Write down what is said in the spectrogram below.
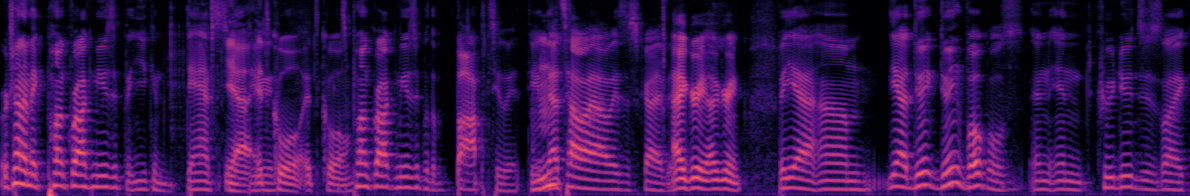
we're trying to make punk rock music that you can dance to. yeah, dude. it's cool. It's cool. It's punk rock music with a bop to it, dude. Mhm. That's how I always describe it. I agree. I agree. But yeah, um, yeah, doing doing vocals and and Crude Dudes is like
